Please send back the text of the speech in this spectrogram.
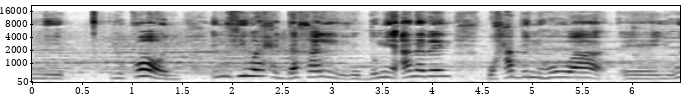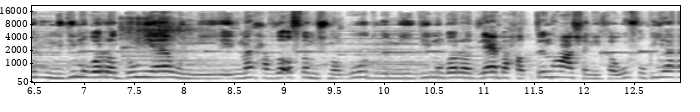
إن يقال إن في واحد دخل للدمية انابل وحب إن هو آه، يقول إن دي مجرد دمية وإن المتحف ده أصلا مش موجود وإن دي مجرد لعبة حاطينها عشان يخوفوا بيها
